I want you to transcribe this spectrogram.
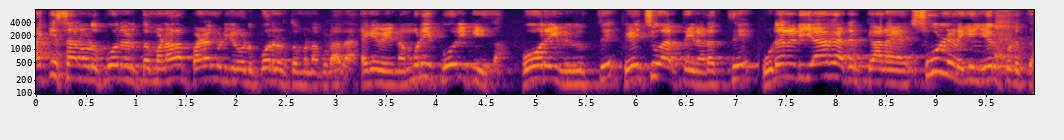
பாகிஸ்தானோடு போர் நிறுத்தம் பண்ணாலும் பழங்குடிகளோடு போர் நிறுத்தம் பண்ணக்கூடாதா? ஆகவே நம்முடைய கோரிக்கை தான் போரை நிறுத்து பேச்சுவார்த்தை நடத்து உடனடியாக அதற்கான சூழ்நிலையை ஏற்படுத்த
